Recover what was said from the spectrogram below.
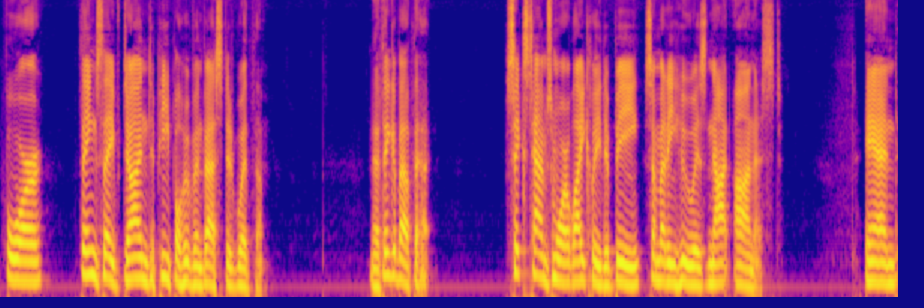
for things they've done to people who've invested with them. Now, think about that. Six times more likely to be somebody who is not honest. And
